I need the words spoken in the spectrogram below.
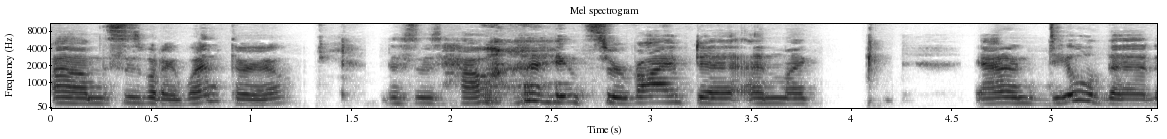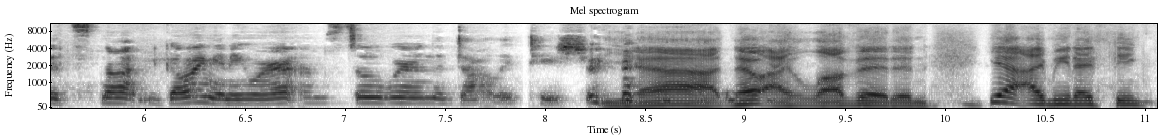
Um, this is what I went through. This is how I survived it. And like, and deal with it. It's not going anywhere. I'm still wearing the Dolly t-shirt. yeah, no, I love it. And yeah, I mean, I think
